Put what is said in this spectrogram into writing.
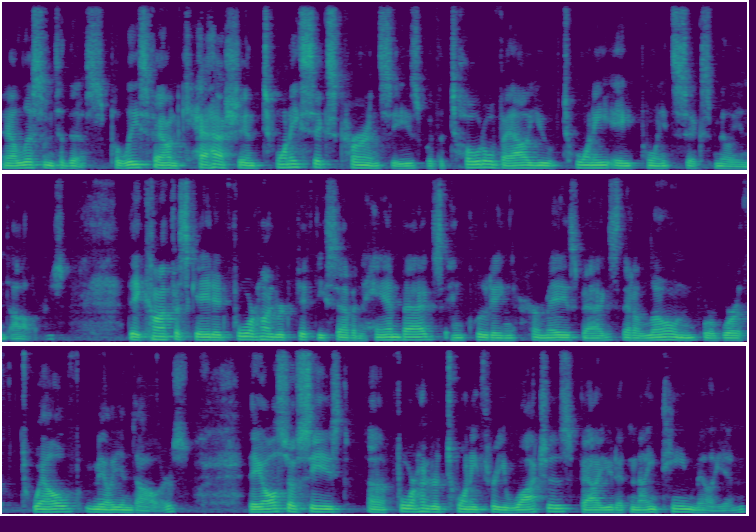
Now, listen to this. Police found cash in 26 currencies with a total value of $28.6 million. They confiscated 457 handbags, including Hermes bags, that alone were worth $12 million. They also seized uh, 423 watches valued at 19 million,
